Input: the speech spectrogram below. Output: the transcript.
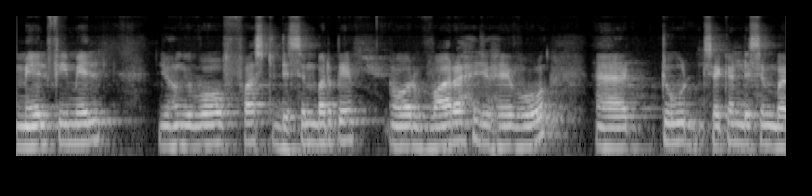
मेल फीमेल जो होंगे वो फ़र्स्ट दिसंबर पे, और बारह जो है वो टू सेकेंड दिसंबर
